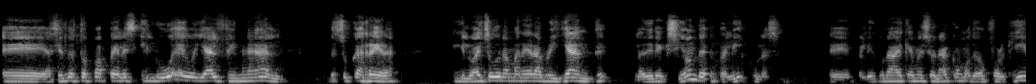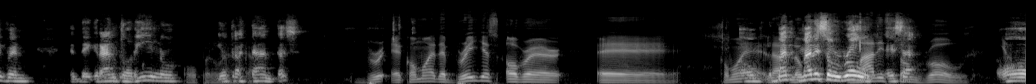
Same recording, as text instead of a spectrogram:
eh, haciendo estos papeles y luego ya al final de su carrera, y lo ha hecho de una manera brillante, la dirección de películas. Eh, películas hay que mencionar como The Unforgiven, de Gran Torino Oh, y otras acá. tantas. Bri- eh, ¿Cómo es? The Bridges over. Eh, ¿Cómo Oh, es? Ma- Madison Road, Madison esa- Road. Oh,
